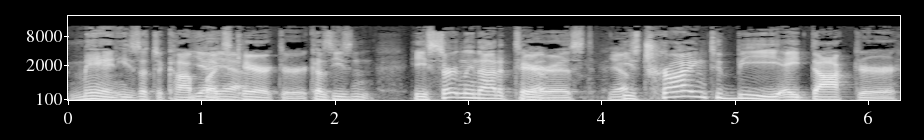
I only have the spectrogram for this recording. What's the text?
man, he's such a complex Yeah, yeah. character because he's he's certainly not a terrorist. Yep. He's trying to be a doctor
